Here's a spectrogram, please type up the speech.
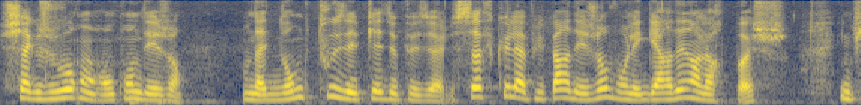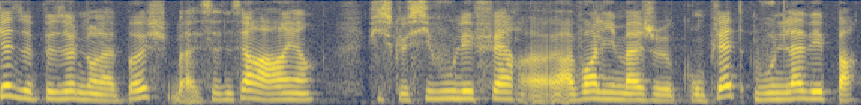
Chaque jour, on rencontre des gens. On a donc tous des pièces de puzzle. Sauf que la plupart des gens vont les garder dans leur poche. Une pièce de puzzle dans la poche, bah, ça ne sert à rien. Puisque si vous voulez faire avoir l'image complète, vous ne l'avez pas.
